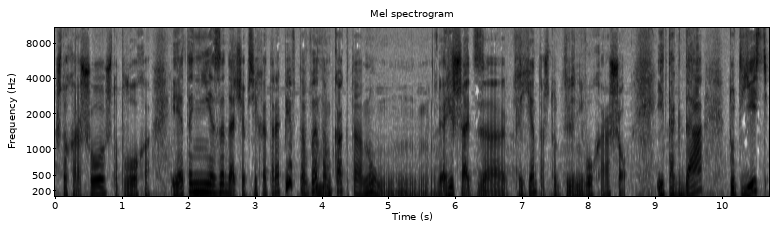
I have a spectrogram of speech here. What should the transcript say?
что хорошо, что плохо. И это не задача психотерапевта в этом угу. как-то, ну, решать за клиента, что для него хорошо. И тогда тут есть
